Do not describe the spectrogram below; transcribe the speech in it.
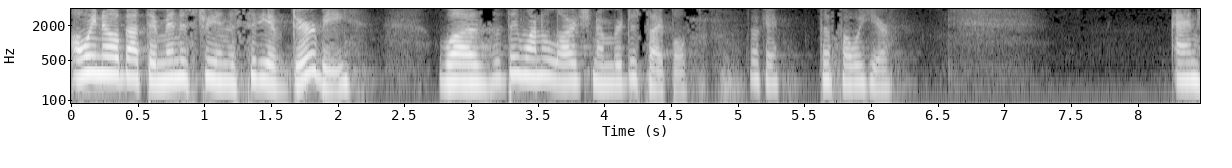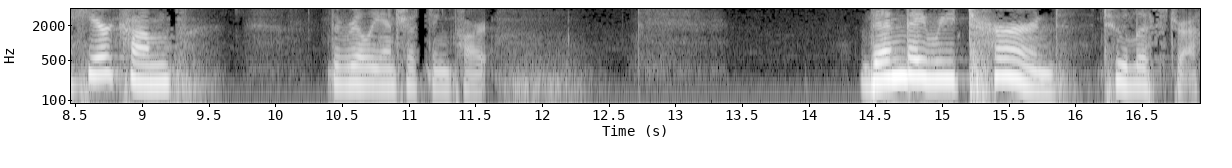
All we know about their ministry in the city of Derbe was that they won a large number of disciples. Okay, that's all we hear. And here comes the really interesting part. Then they returned to Lystra,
